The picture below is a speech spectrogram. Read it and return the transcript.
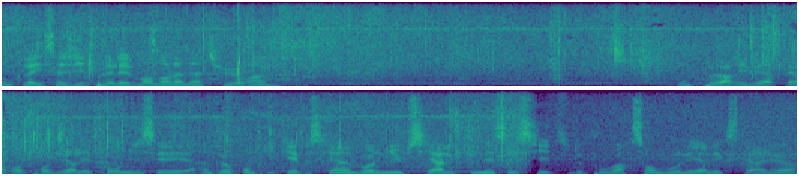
Donc là, il s'agit de prélèvements dans la nature. Hein. On peut arriver à faire reproduire les fourmis, c'est un peu compliqué parce qu'il y a un vol nuptial qui nécessite de pouvoir s'envoler à l'extérieur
